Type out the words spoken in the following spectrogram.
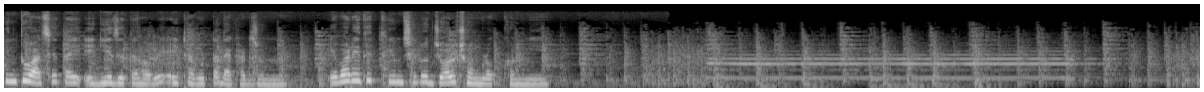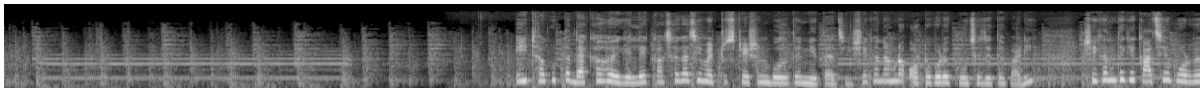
কিন্তু আছে, তাই এগিয়ে যেতে হবে এই ঠাকুরটা দেখার জন্য। এবার এদের থিম ছিল জল সংরক্ষণ নিয়ে। ঠাকুরটা দেখা হয়ে গেলে কাছাকাছি মেট্রো স্টেশন বলতে নেতাজি, সেখানে আমরা অটো করে পৌঁছে যেতে পারি। সেখান থেকে কাছে পড়বে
